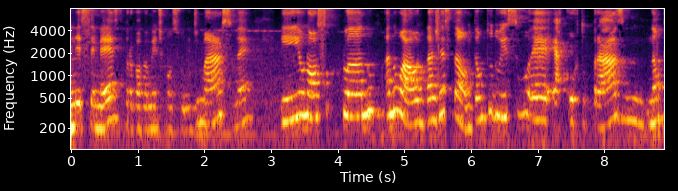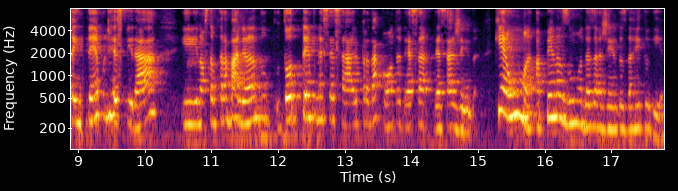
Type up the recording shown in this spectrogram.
nesse semestre, provavelmente Consune de março, né? E o nosso plano anual da gestão. Então, tudo isso é, é a curto prazo, não tem tempo de respirar, e nós estamos trabalhando todo o tempo necessário para dar conta dessa, dessa agenda, que é uma, apenas uma das agendas da reitoria.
